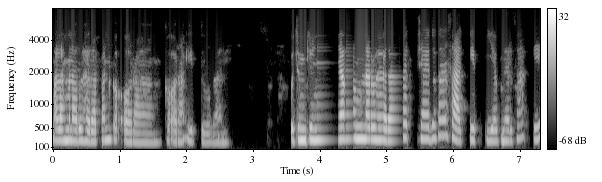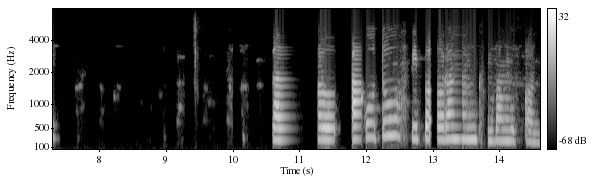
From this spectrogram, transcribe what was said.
Malah menaruh harapan ke orang, ke orang itu kan. Ujung-ujungnya menaruh harapan, saya itu kan sakit. Iya benar sakit. Kalau aku tuh tipe orang yang gampang move on.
